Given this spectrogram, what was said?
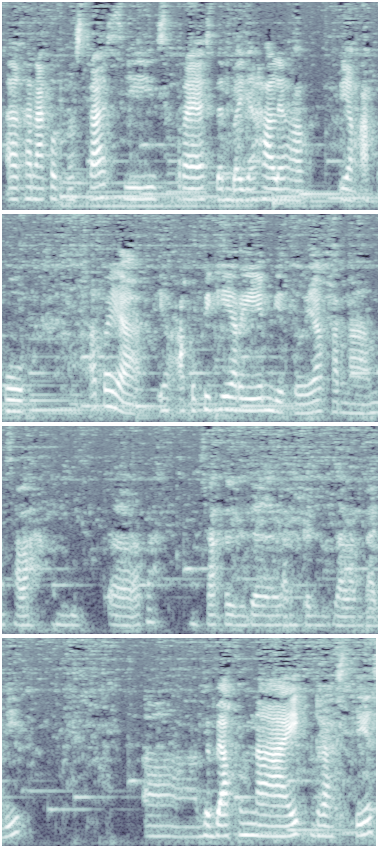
Uh, karena aku frustrasi stres dan banyak hal yang aku, yang aku apa ya yang aku pikirin gitu ya karena masalah uh, apa masalah kegagalan kegagalan tadi. Uh, BB aku naik drastis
